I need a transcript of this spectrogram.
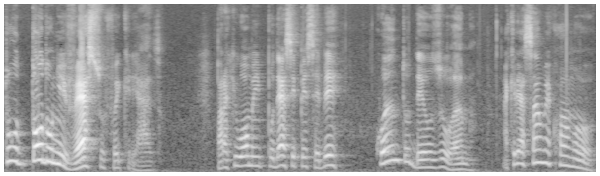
Tudo, todo o universo foi criado para que o homem pudesse perceber quanto Deus o ama. A criação é como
